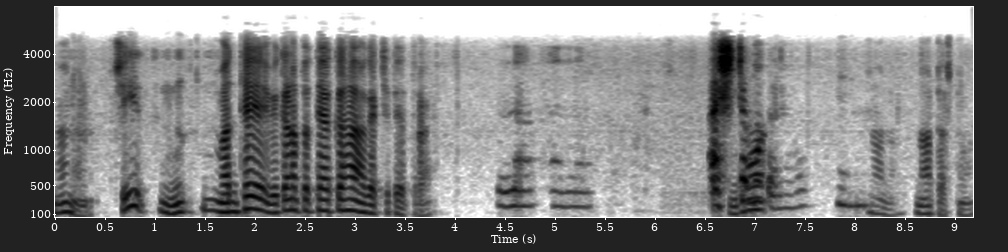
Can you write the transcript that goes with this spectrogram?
न न न। ची मध्ये विकरणप्रत्ययः कः आगच्छति अत्र? न न. अष्टमगणः। न न नाट् अष्टम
